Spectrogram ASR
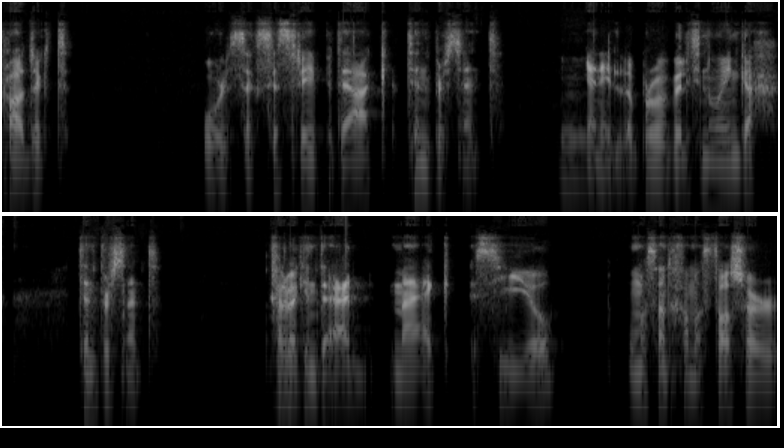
project وال success rate بتاعك 10% مم. يعني ال probability إن هو ينجح 10% خلي بالك أنت قاعد معاك ال CEO ومثلا 15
